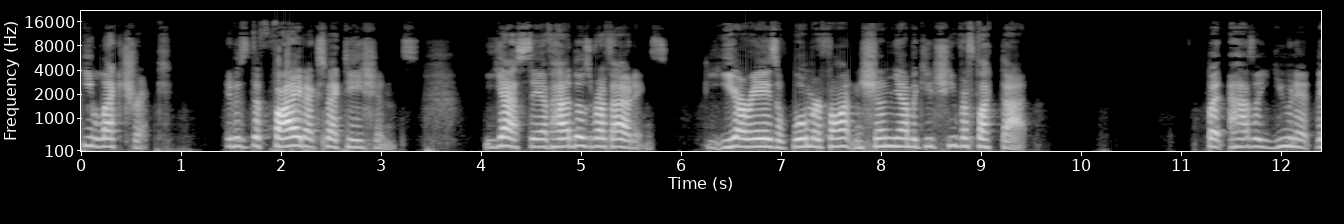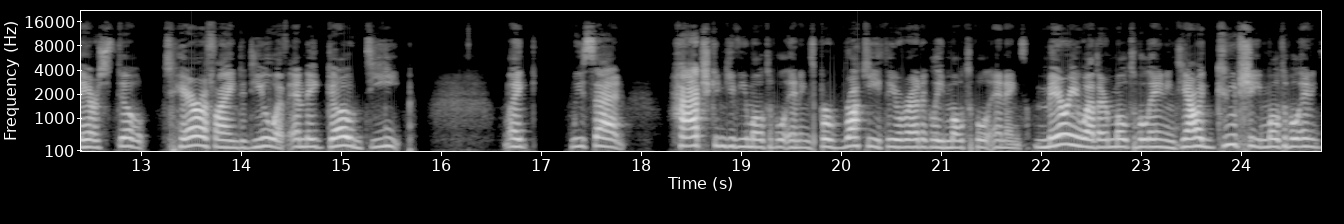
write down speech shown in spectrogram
electric. It has defied expectations. Yes, they have had those rough outings. The ERAs of Wilmer Font and Shun Yamaguchi reflect that. But as a unit, they are still terrifying to deal with, and they go deep. Like we said, Hatch can give you multiple innings. Borucki, theoretically, multiple innings. Merryweather, multiple innings. Yamaguchi, multiple innings.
